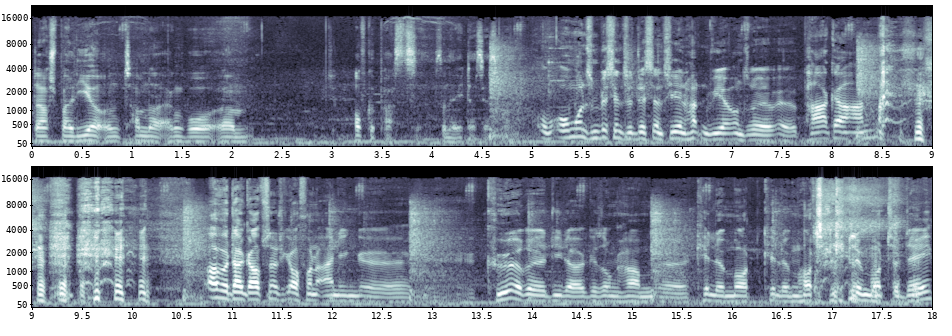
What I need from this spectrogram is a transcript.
da Spalier und haben da irgendwo ähm, aufgepasst, so nenne ich das jetzt mal. Um, um uns ein bisschen zu distanzieren, hatten wir unsere äh, Parker an. Aber da gab es natürlich auch von einigen äh, Chöre, die da gesungen haben, äh, Kill a Mod, Kill a Mod, Kill a Mod Today.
